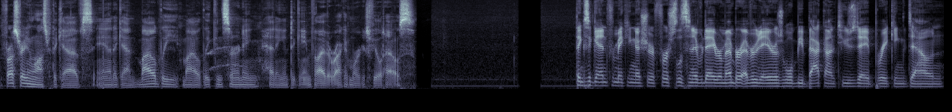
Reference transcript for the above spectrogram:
frustrating loss for the Cavs, and again, mildly, mildly concerning heading into Game Five at Rocket Mortgage Fieldhouse. Thanks again for making us your first listen every day. Remember, everydayers will be back on Tuesday breaking down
